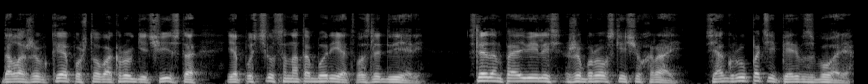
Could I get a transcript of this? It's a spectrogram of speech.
доложив Кэпу, что в округе чисто, и опустился на табурет возле двери. Следом появились Жебровский и Чухрай. Вся группа теперь в сборе.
